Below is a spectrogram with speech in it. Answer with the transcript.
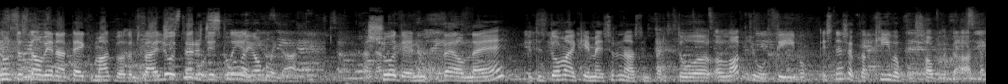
Nu, tas nav vienā teikumā atbildams. Tā ir ļoti sarežģīta lieta. Šodien vēl nē, bet es domāju, ka, ja mēs runāsim par to labjūtību, es nesaku, ka Kīva būs obligāta,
